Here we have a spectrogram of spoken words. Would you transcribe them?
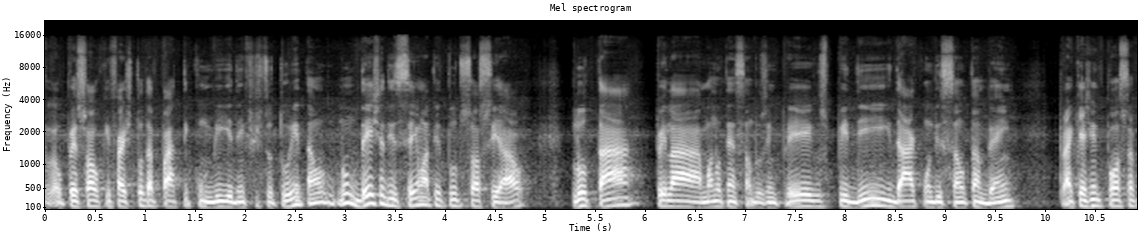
o pessoal que faz toda a parte de comida, infraestrutura. Então, não deixa de ser uma atitude social lutar pela manutenção dos empregos, pedir e dar a condição também para que a gente possa,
